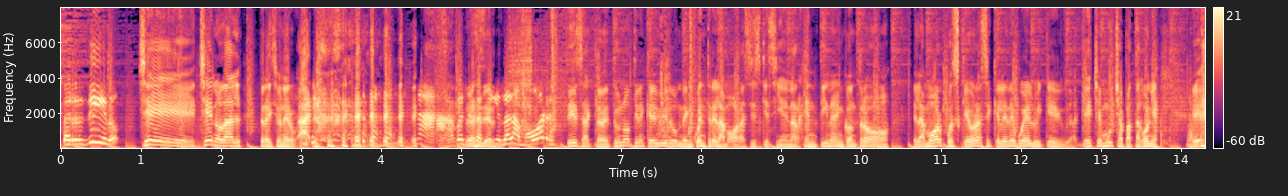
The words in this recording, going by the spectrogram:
perdido. Che, che, Nodal, traicionero. Ah. nah, pues está siguiendo el amor. Sí, exactamente. Uno tiene que vivir donde encuentre el amor. Así es que si en Argentina encontró el amor, pues que ahora sí que le dé vuelo y que, que eche mucha Patagonia. Eh.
